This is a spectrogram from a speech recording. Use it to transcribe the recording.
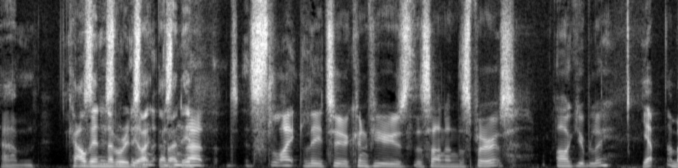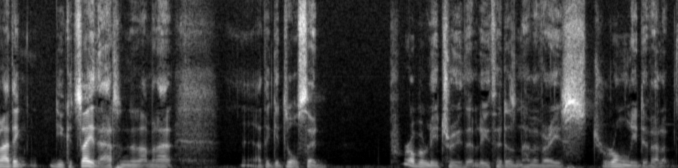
Um, Calvin isn't, never really liked that isn't idea. That slightly to confuse the Son and the Spirit, arguably. Yep, I mean, I think you could say that, and I mean, I, I think it's also probably true that Luther doesn't have a very strongly developed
